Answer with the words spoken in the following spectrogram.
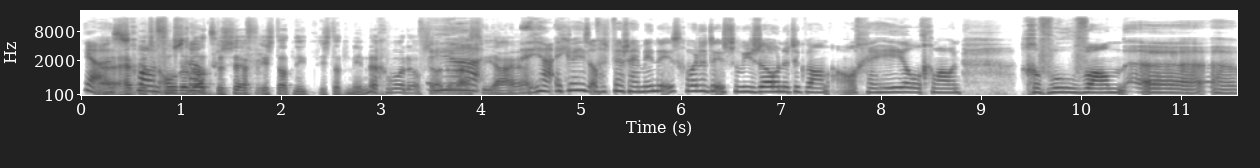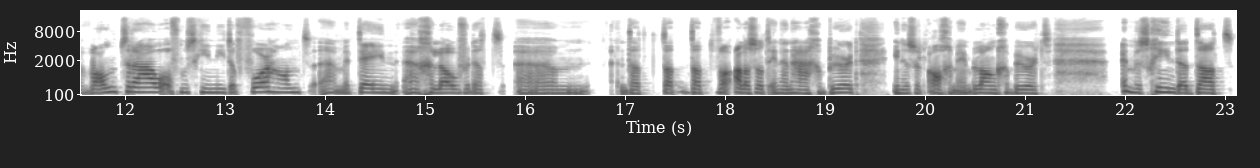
ja Eh, het is heb je het gevoel dat dat besef, is dat, niet, is dat minder geworden of zo de Ja, laatste jaren? Ja, ik weet niet of het per se minder is geworden. Er is sowieso natuurlijk wel een algeheel gewoon gevoel van eh, eh, wantrouwen. Of misschien niet op voorhand eh, meteen geloven dat, ehm, dat, dat, dat alles wat in Den Haag gebeurt... in een soort algemeen belang gebeurt. En misschien dat dat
